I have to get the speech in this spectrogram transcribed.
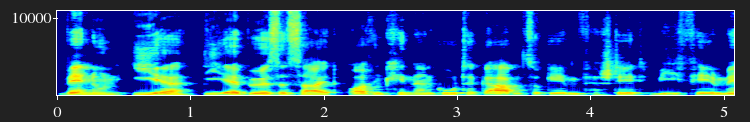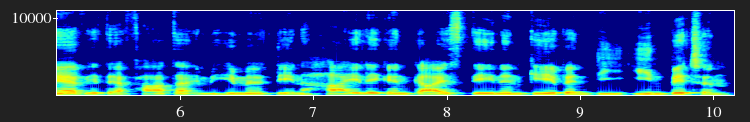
Wenn nun ihr, die ihr böse seid, euren Kindern gute Gaben zu geben versteht, wie viel mehr wird der Vater im Himmel den Heiligen Geist denen geben, die ihn bitten.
